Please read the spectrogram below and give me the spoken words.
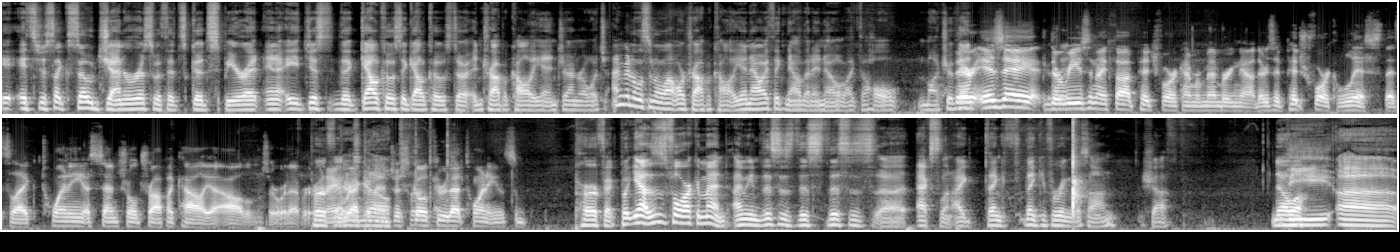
it's just like so generous with its good spirit, and it just the Gal Costa, Gal Costa, and Tropicalia in general. Which I'm gonna listen to a lot more Tropicalia now. I think now that I know like the whole much of There There is a the reason I thought Pitchfork. I'm remembering now. There's a Pitchfork list that's like 20 essential Tropicalia albums or whatever. Perfect. And I recommend go. just go through that 20. It's a, Perfect. But yeah, this is full recommend. I mean, this is this this is uh, excellent. I thank thank you for bringing this on, Chef. Noah. The uh,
